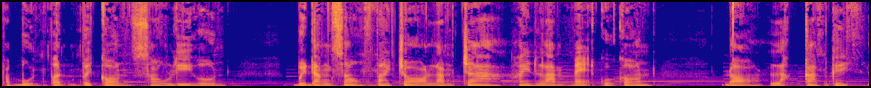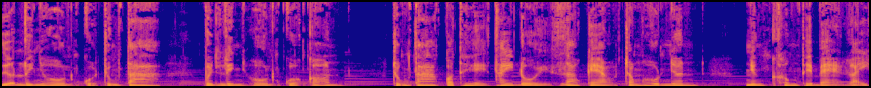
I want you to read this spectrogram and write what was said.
và bổn phận với con sau ly hôn bởi đằng sau vai trò làm cha hay làm mẹ của con, đó là cam kết giữa linh hồn của chúng ta với linh hồn của con. Chúng ta có thể thay đổi giao kèo trong hôn nhân, nhưng không thể bẻ gãy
